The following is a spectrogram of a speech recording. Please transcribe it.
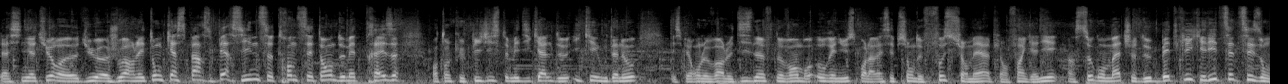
la signature euh, du euh, joueur letton Kaspars Bersins, 37 ans, 2m13, en tant que pigiste médical de Ike Udano. Espérons le voir le 19 novembre au Rhenus pour la réception de Fos-sur-Mer et puis enfin gagner un second match de Betclic Elite cette saison.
